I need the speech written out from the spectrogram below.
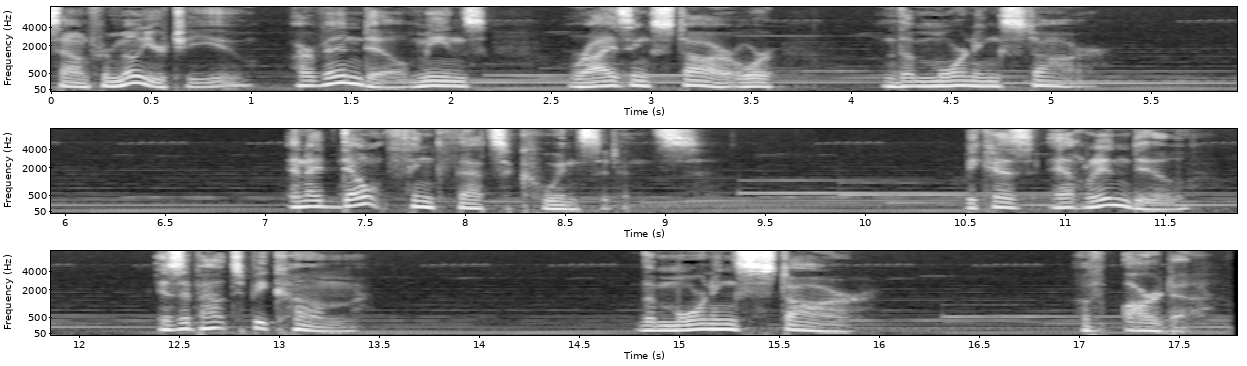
sound familiar to you. Aurvandil means rising star or the morning star. And I don't think that's a coincidence. Because Eärendil is about to become the morning star of Arda.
